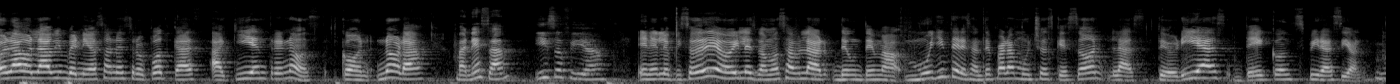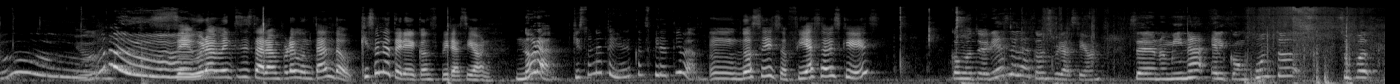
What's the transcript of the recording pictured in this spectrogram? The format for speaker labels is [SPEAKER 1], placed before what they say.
[SPEAKER 1] Hola, hola, bienvenidos a nuestro podcast Aquí Entre Nos con Nora,
[SPEAKER 2] Vanessa.
[SPEAKER 3] Y Sofía.
[SPEAKER 1] En el episodio de hoy les vamos a hablar de un tema muy interesante para muchos que son las teorías de conspiración. Seguramente se estarán preguntando, ¿qué es una teoría de conspiración?
[SPEAKER 2] Nora, ¿qué es una teoría conspirativa?
[SPEAKER 1] Mm, no sé, Sofía, ¿sabes qué es?
[SPEAKER 3] Como teorías de la conspiración, se denomina el conjunto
